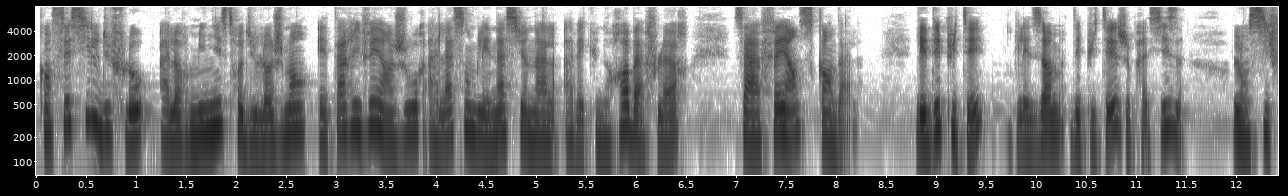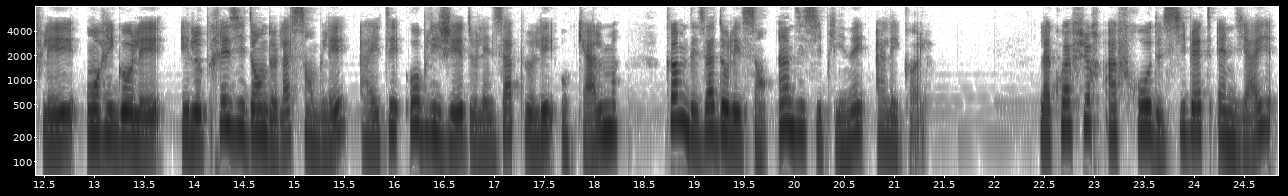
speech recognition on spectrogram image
Quand Cécile Duflot, alors ministre du Logement, est arrivée un jour à l'Assemblée nationale avec une robe à fleurs, ça a fait un scandale. Les députés, les hommes députés, je précise, l'ont sifflé, ont rigolé et le président de l'Assemblée a été obligé de les appeler au calme, comme des adolescents indisciplinés à l'école. La coiffure afro de Sibeth Ndiaye,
